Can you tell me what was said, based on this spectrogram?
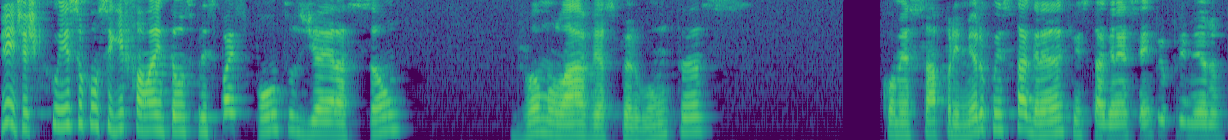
Gente, acho que com isso eu consegui falar então os principais pontos de aeração Vamos lá ver as perguntas. Começar primeiro com o Instagram, que o Instagram é sempre o primeiro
